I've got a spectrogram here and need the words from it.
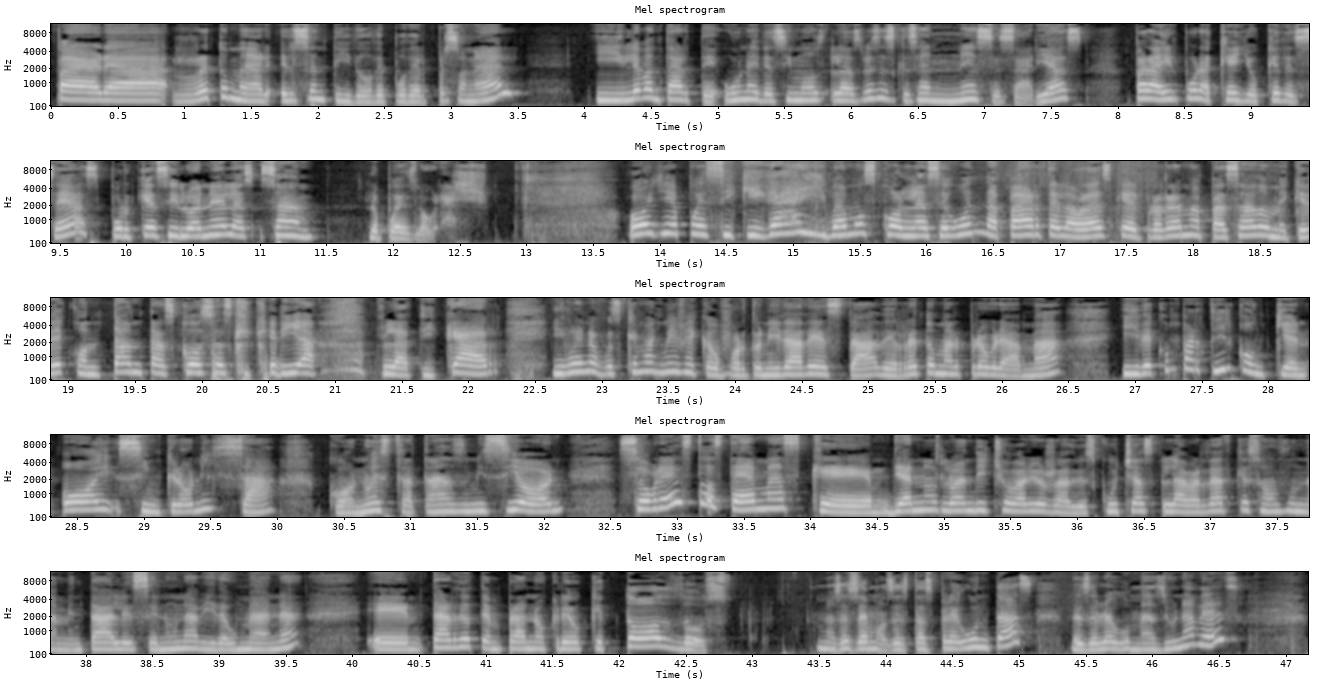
para retomar el sentido de poder personal y levantarte una y decimos las veces que sean necesarias para ir por aquello que deseas, porque si lo anhelas, Sam, lo puedes lograr. Oye, pues Ikigai, vamos con la segunda parte. La verdad es que el programa pasado me quedé con tantas cosas que quería platicar. Y bueno, pues qué magnífica oportunidad esta de retomar programa y de compartir con quien hoy sincroniza con nuestra transmisión sobre estos temas que ya nos lo han dicho varios radioescuchas, la verdad que son fundamentales en una vida humana. Eh, tarde o temprano creo que todos, nos hacemos estas preguntas, desde luego más de una vez,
